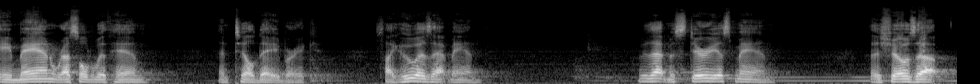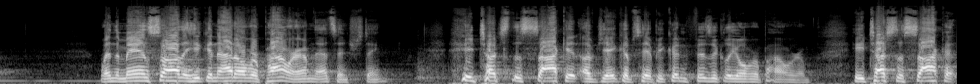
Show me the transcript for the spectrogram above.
A man wrestled with him until daybreak. It's like, who is that man? Who's that mysterious man that shows up? When the man saw that he could not overpower him, that's interesting, he touched the socket of Jacob's hip. He couldn't physically overpower him. He touched the socket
